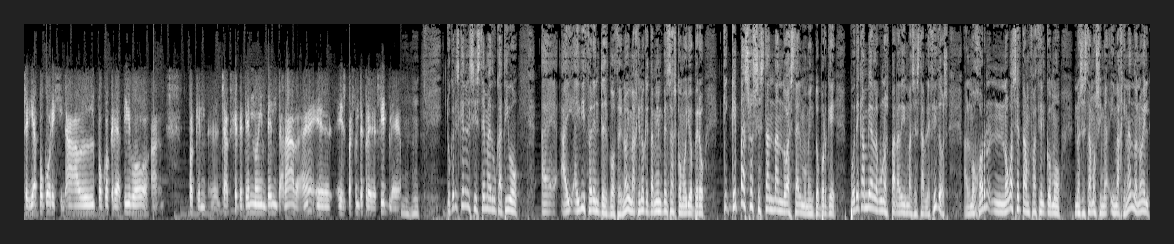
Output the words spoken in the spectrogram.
sería poco original, poco creativo, ah, porque el chat GPT no inventa nada, ¿eh? Eh, es bastante predecible. ¿Tú crees que en el sistema educativo eh, hay, diferentes voces, no? Imagino que también piensas como yo, pero ¿qué, pasos se están dando hasta el momento? Porque puede cambiar algunos paradigmas establecidos. A lo mejor no va a ser tan fácil como nos estamos ima- imaginando, ¿no? El,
